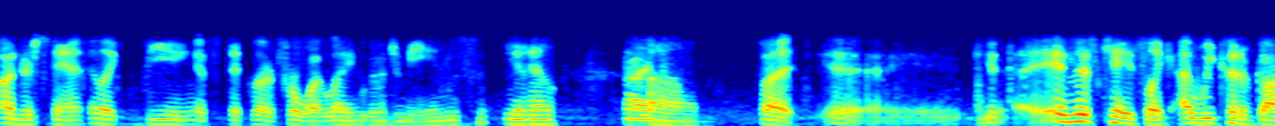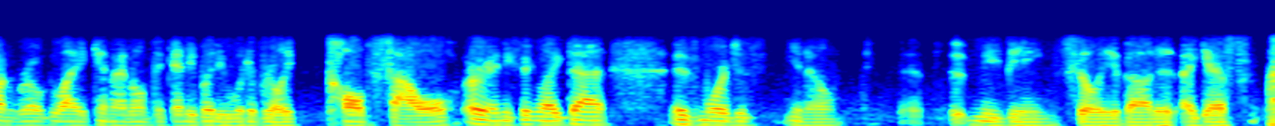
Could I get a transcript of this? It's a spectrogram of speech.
understand like being a stickler for what language means, you know. Right. Um, but uh, in this case, like uh, we could have gone roguelike, and I don't think anybody would have really called foul or anything like that. It's more just you know uh, me being silly about it, I guess.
